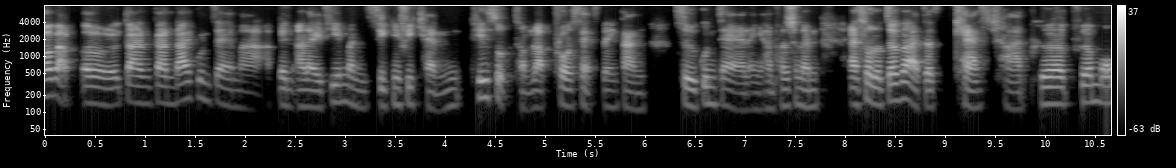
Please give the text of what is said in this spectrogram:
ว่าแบบเออการการได้กุญแจมาเป็นอะไรที่มัน significant ที่สุดสำหรับ process ในการซื้อกุญแจอะไรเงี้ยครับเพราะฉะนั้น astrologer ก็อาจจะ cast chart เพื่อเพื่อโม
